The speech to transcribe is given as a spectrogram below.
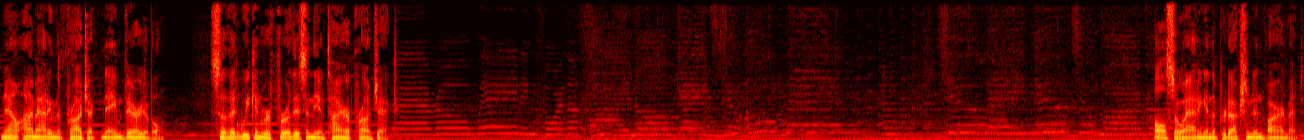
Now I'm adding the project name variable. So that we can refer this in the entire project. Also adding in the production environment.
